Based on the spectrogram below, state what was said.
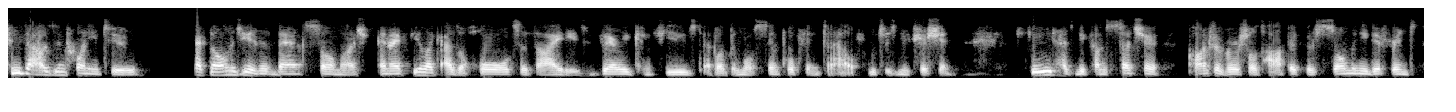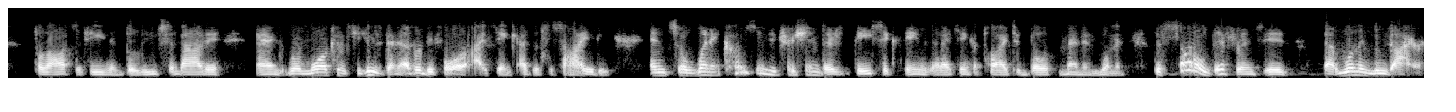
2022. Technology has advanced so much, and I feel like as a whole, society is very confused about the most simple thing to health, which is nutrition. Food has become such a controversial topic. There's so many different philosophies and beliefs about it, and we're more confused than ever before, I think, as a society. And so when it comes to nutrition, there's basic things that I think apply to both men and women. The subtle difference is that women lose iron,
